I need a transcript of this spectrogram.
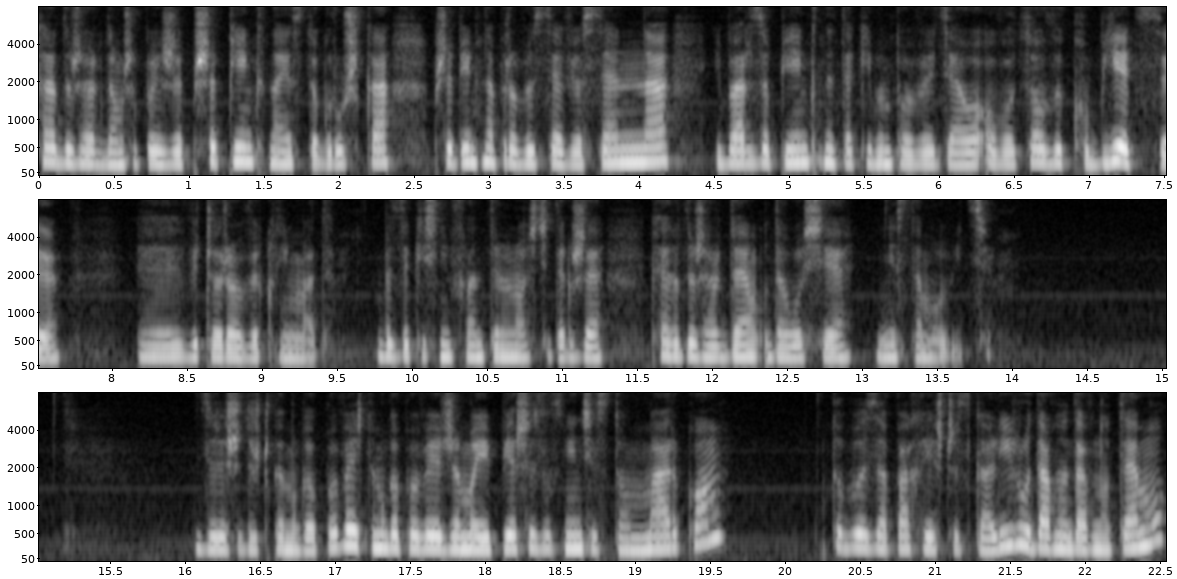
Cara de Jardin. Muszę powiedzieć, że przepiękna jest to gruszka, przepiękna prowecja wiosenna i bardzo piękny, taki bym powiedziała, owocowy, kobiecy, wieczorowy klimat, bez jakiejś infantylności. Także Cara de Jardin udało się niesamowicie. Że jeszcze troszeczkę mogę opowiedzieć. To mogę powiedzieć, że moje pierwsze zetknięcie z tą marką to były zapachy jeszcze z Galilu, dawno, dawno temu.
